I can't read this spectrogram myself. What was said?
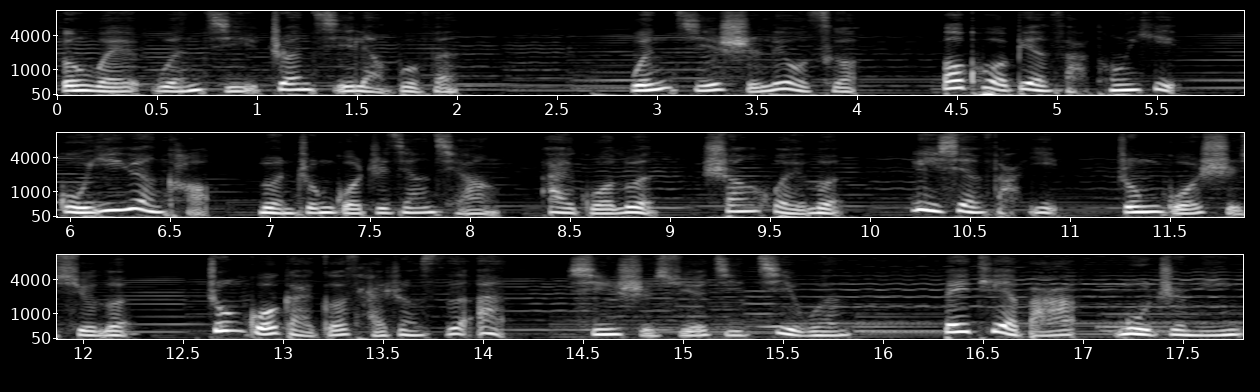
分为文集、专辑两部分。文集十六册，包括《变法通义》《古医院考》《论中国之将强》《爱国论》《商会论》。立宪法义、中国史序论、中国改革财政司案、新史学及祭文、碑帖跋、墓志铭、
